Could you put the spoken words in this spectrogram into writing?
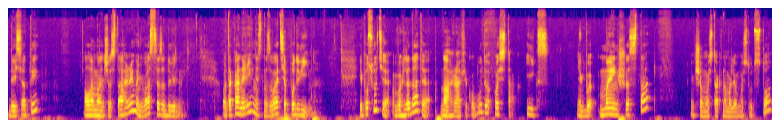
10, але менше 100 гривень, вас це задовільнить. Отака нерівність називається подвійною. І по суті, виглядати на графіку буде ось так. Х якби менше 100, якщо ми ось так намалюємо ось тут 100,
